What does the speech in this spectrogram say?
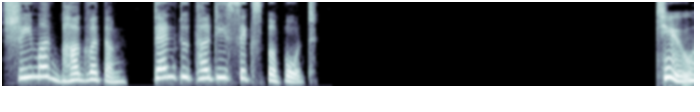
Srimad Bhagavatam, 10 to 36 purport. 2.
